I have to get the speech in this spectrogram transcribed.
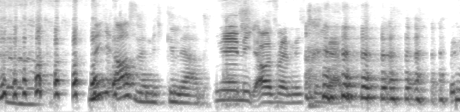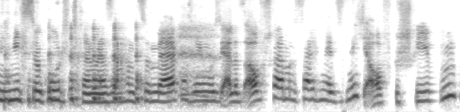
So. nicht auswendig gelernt. Nee, nicht auswendig gelernt. Bin ich nicht so gut drin, mir Sachen zu merken. Deswegen muss ich alles aufschreiben. Und das habe ich mir jetzt nicht aufgeschrieben.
